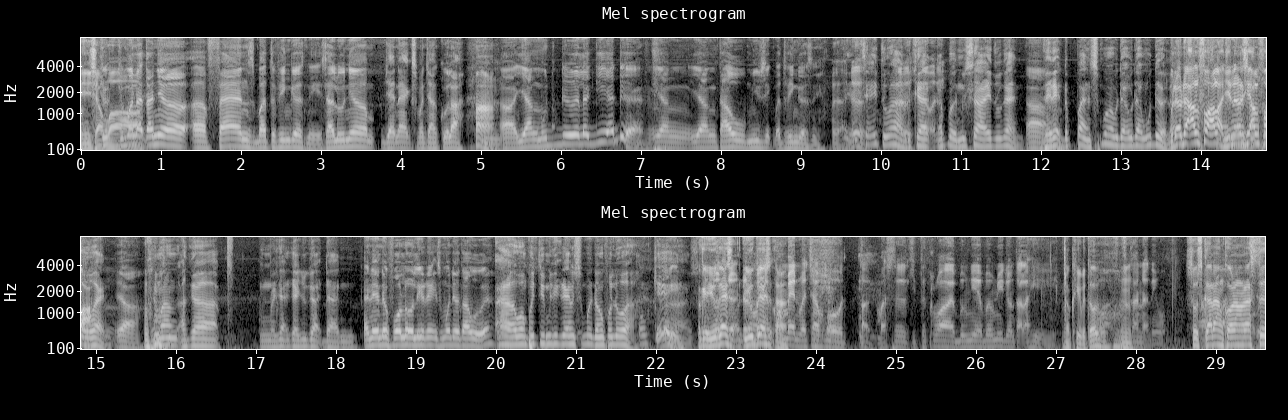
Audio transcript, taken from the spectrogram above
InsyaAllah Cuma nak tanya uh, fans Butterfingers ni Selalunya Gen X macam aku lah Ha. uh, Yang muda lagi ada eh, Yang yang tahu music Butterfingers ni? Ada. Macam itu lah Ada Dekat apa Nusa itu kan. Ah. Direct depan Semua budak-budak muda lah. Budak-budak alfa lah Generasi alfa kan. Ya. Memang agak Menyakkan juga Dan And then dia follow lirik semua dia tahu eh uh, 1.2 mg semua Diorang follow lah Okay. Ah, so- Okay you guys Dia- dia You guys banyak ah. komen macam Oh tak, masa kita keluar album ni Album ni dia tak lahir lagi Okay betul Oh so hmm. sekarang nak tengok So sekarang korang rasa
